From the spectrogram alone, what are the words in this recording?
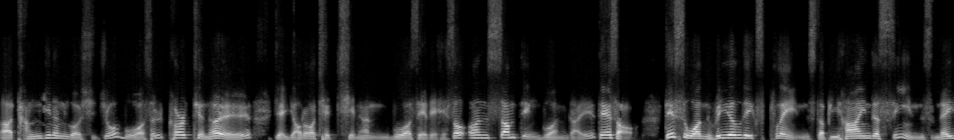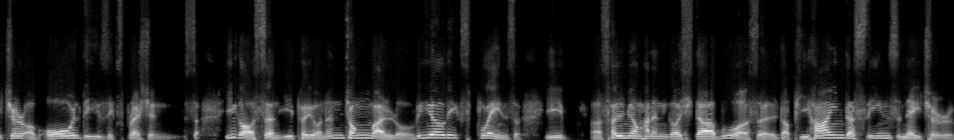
어, 당기는 것이죠. 무엇을? curtain을 이제 열어 제치는 무엇에 대해서 on something 무언가에 대해서 This one really explains the behind the scenes nature of all these expressions. 이것은 이 표현은 정말로 really explains 이 어, 설명하는 것이다. 무엇을 the behind the scenes nature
